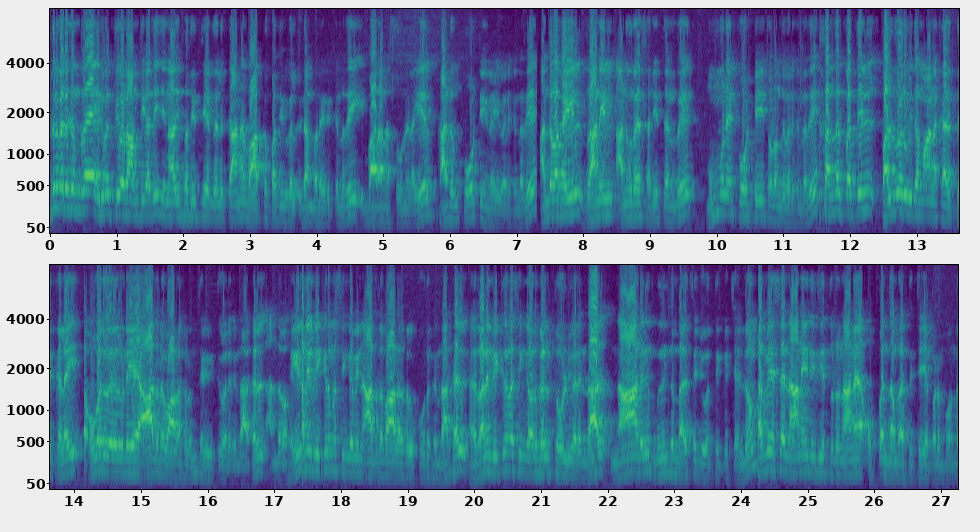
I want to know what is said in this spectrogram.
எதிர்வருகின்ற இருபத்தி ஓராம் தேதி ஜனாதிபதி தேர்தலுக்கான வாக்குப்பதிவுகள் இடம்பெற இருக்கின்றது. இவ்வாறான சூழ்நிலையில் கடும் போட்டி நிலவி வருகின்றது. அந்த வகையில் ரணில் அனுர சஜித் என்று மும்முனை போட்டி தொடர்ந்து வருகின்றது. சந்தர்ப்பத்தில் பல்வேறு விதமான கருத்துக்களை ஒவ்வொருவருடைய ஆதரவாளர்களும் தெரிவித்து வருகின்றார்கள். அந்த வகையில் ரணில் விக்ரமசிங்கவின் ஆதரவாளர்கள் கூறுகின்றார்கள் ரணில் விக்ரமசிங்க அவர்கள் தோல்வியடைந்தால் நாடு மீண்டும் வரிசை யுகத்துக்கு செல்லும். சர்வதேச நாணய நிதியத்துடனான ஒப்பந்தம் ரத்து செய்யப்படும் போன்ற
